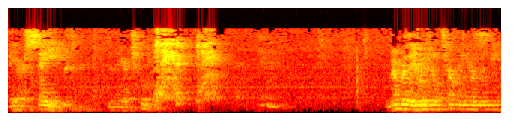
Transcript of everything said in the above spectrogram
they are saved and they are children. Remember the original Terminator movie?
